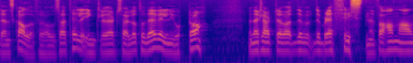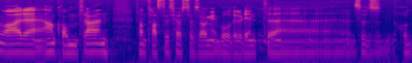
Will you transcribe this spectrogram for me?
den skal alle forholde seg til, inkludert Sørloth. Og det ville han gjort òg. Men det er klart det, var, det, ble fristende for han. Han, var, han kom fra en fantastisk høstsesong i Bodø-Glimt. eh, Og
